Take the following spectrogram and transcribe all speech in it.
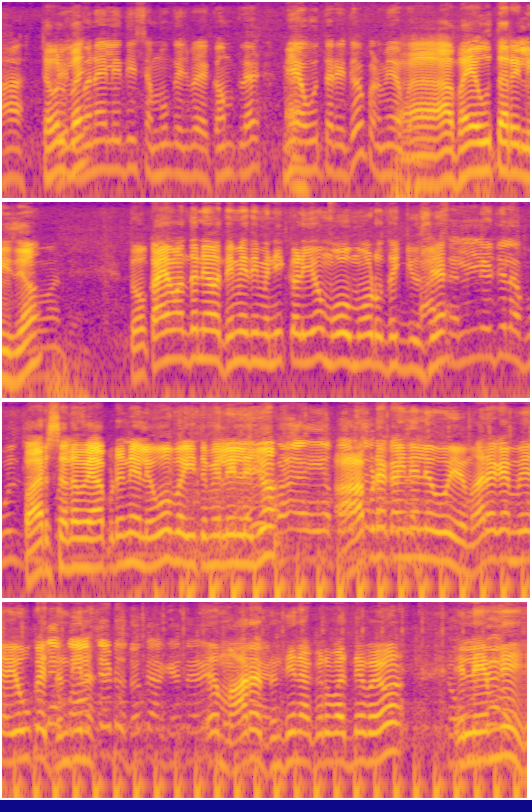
હા ધવલભાઈ? બનાવી લીધી છે મુકેશભાઈ કમ્પ્લેટ મેં ઉતારી દો પણ મેં હા ભાઈ ઉતારેલી છે. તો કાંઈ વાંધો નહીં ધીમે ધીમે નીકળીએ બહુ મોડું થઈ ગયું છે. પાર્સલ હવે આપણે નહીં લેવો ભાઈ તમે લઈ લેજો. આપણે કઈ નહીં લેવું હોય મારે કઈ એવું કઈ ધંધી એ મારા ધંધી ના કરવા જ ને ભાઈ હો. એટલે એમ નહીં.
